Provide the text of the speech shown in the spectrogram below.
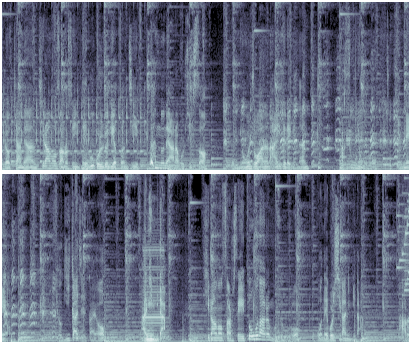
이렇게 하면 티라노사우루스의 내부 골격이 어떤지 한눈에 알아볼 수 있어 공룡을 좋아하는 아이들에게는 학습용으로 좋겠네요. 여기까지일까요? 아닙니다. 티라노사우루스의 또 다른 모습으로 복원해 볼 시간입니다. 바로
